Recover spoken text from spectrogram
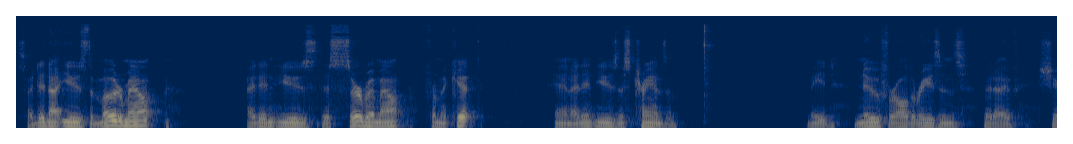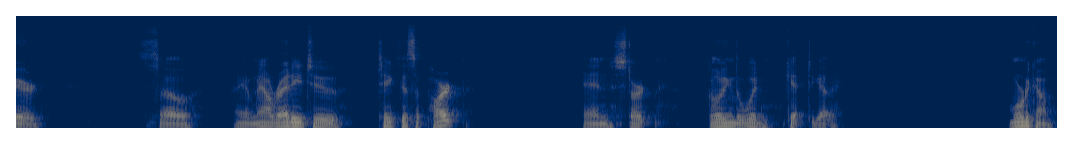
So I did not use the motor mount. I didn't use this servo mount from the kit. And I didn't use this transom. Made new for all the reasons that I've shared. So I am now ready to take this apart and start gluing the wood kit together. More to come.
